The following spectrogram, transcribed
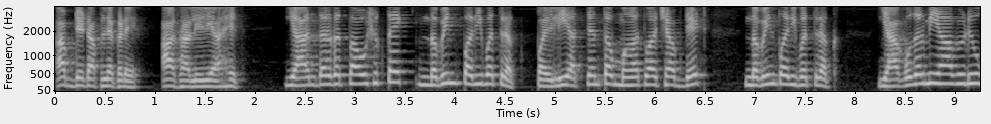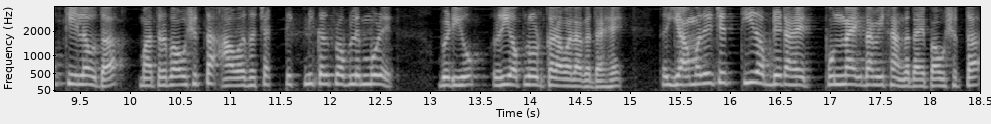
अपडेट आपल्याकडे आज आलेली आहेत. या अंतर्गत पाहू शकता एक नवीन परिपत्रक पहिली अत्यंत महत्त्वाची अपडेट नवीन परिपत्रक. या अगोदर मी हा व्हिडिओ केला होता मात्र पाहू शकता आवाजाच्या टेक्निकल प्रॉब्लेममुळे व्हिडिओ रिअपलोड करावा लागत आहे. तर यामध्ये जे तीन अपडेट आहेत पुन्हा एकदा मी सांगत आहे पाहू शकता.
